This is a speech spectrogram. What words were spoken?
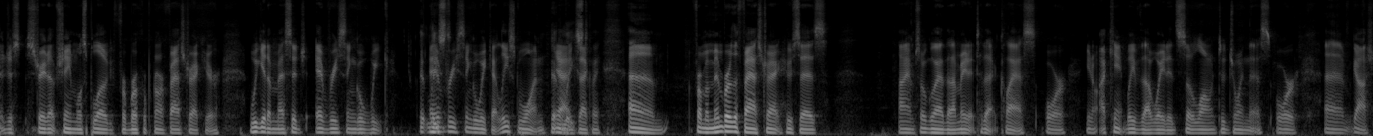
uh just straight up shameless plug for Brokerpreneur Fast Track here. We get a message every single week at least. Every single week, at least one. At yeah, least. exactly. Um, from a member of the Fast Track who says, I am so glad that I made it to that class, or, you know, I can't believe that I waited so long to join this, or, um, gosh,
